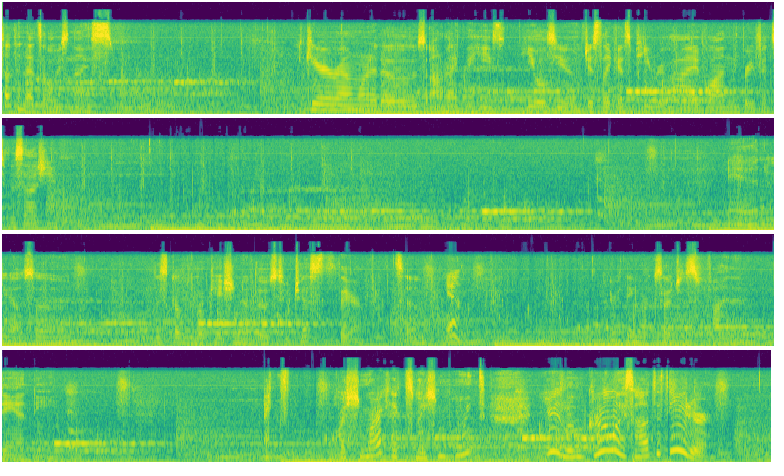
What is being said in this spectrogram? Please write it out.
Something that's always nice. You carry around one of those, automatically heals, heals you, just like SP Revive on Brave Fencer Musashi. And we also discovered the location of those two chests there. So, yeah. Everything works out just fine and dandy. Ex question mark, exclamation point. You're the little girl I saw at the theater.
